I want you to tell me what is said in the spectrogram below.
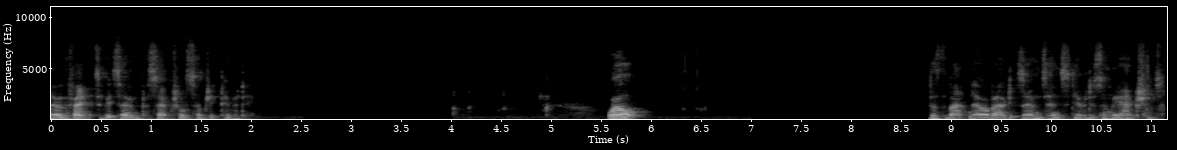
know the facts of its own perceptual subjectivity? Well, does the bat know about its own sensitivities and reactions?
